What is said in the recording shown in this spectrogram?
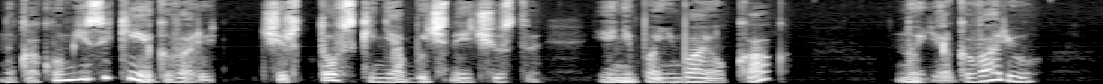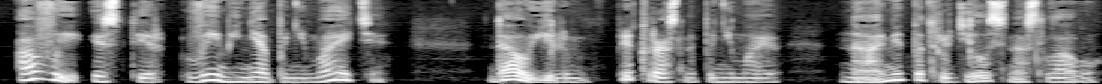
"На каком языке я говорю? Чертовски необычное чувство. Я не понимаю, как, но я говорю. А вы, Эстер, вы меня понимаете?" "Да, Уильям, прекрасно понимаю." Нами потрудилась на славу.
